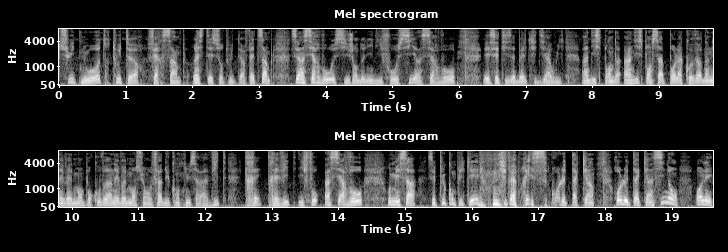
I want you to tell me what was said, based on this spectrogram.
suite ni autre. Twitter, faire simple. Restez sur Twitter. Faites simple. C'est un cerveau aussi. Jean-Denis dit il faut aussi un cerveau. Et c'est Isabelle qui dit Ah oui, indispensable pour la cover d'un événement. Pour couvrir un événement, si on veut faire du contenu, ça va vite, très très vite. Il faut un cerveau. Oui, mais ça, c'est plus compliqué. Nous dit Fabrice Oh le taquin, oh le taquin. Sinon, on les,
